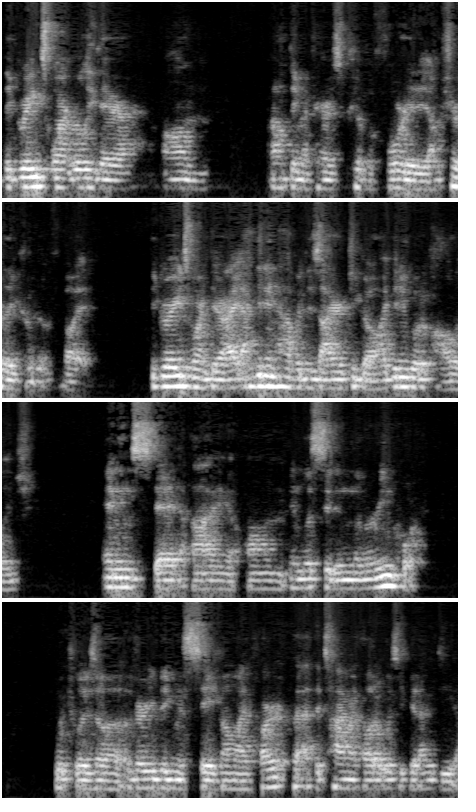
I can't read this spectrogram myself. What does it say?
the grades weren't really there. Um, I don't think my parents could have afforded it. I'm sure they could have, but the grades weren't there. I, I didn't have a desire to go. I didn't go to college, and instead I um, enlisted in the Marine Corps, which was a, a very big mistake on my part. But at the time, I thought it was a good idea.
